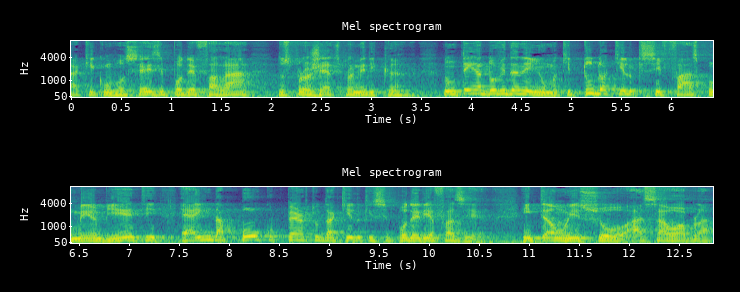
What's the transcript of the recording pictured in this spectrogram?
estar aqui com vocês e poder falar dos projetos para a Americana. Não tenha dúvida nenhuma que tudo aquilo que se faz para o meio ambiente é ainda pouco perto daquilo que se poderia fazer. Então isso, essa obra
